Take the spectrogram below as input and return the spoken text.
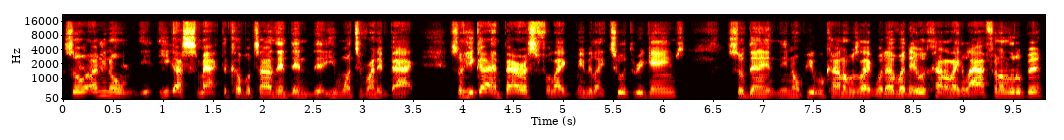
So, I you know, he, he got smacked a couple times and then, he wanted to run it back. So he got embarrassed for like maybe like two or three games. So then, you know, people kind of was like, whatever. They was kind of like laughing a little bit,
